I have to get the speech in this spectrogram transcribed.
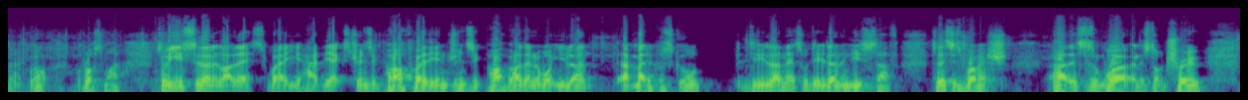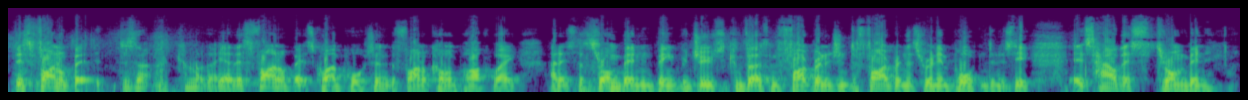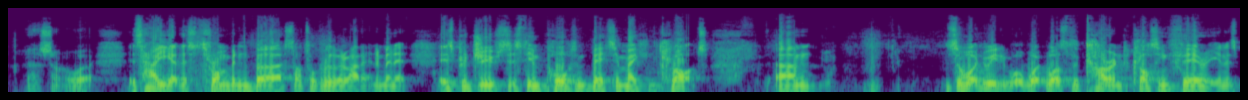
No, well, I've lost mine. So we used to learn it like this, where you had the extrinsic pathway, the intrinsic pathway. I don't know what you learned at medical school. Did you learn this or did you learn the new stuff? So this is rubbish. Uh, this doesn't work and it's not true. This final bit, does that come up there? Yeah, this final bit is quite important, the final common pathway, and it's the thrombin being produced, converting the fibrinogen to fibrin that's really important, and it's the, it's how this thrombin, that's not a word. It's how you get this thrombin burst. I'll talk a little bit about it in a minute. Is produced. It's the important bit in making clot. Um, so what do we? What, what's the current clotting theory? And it's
